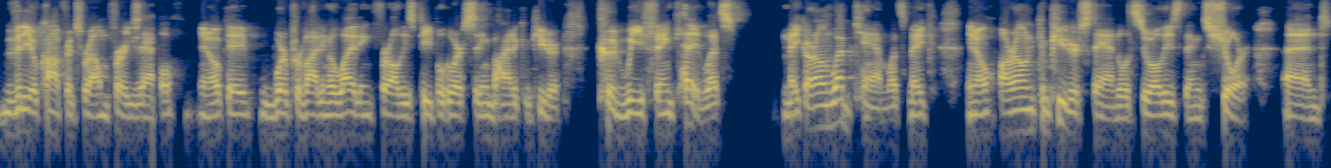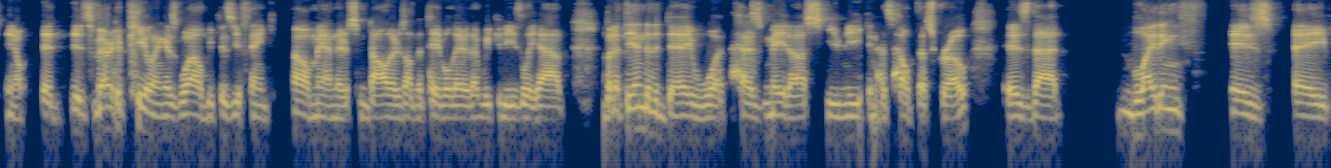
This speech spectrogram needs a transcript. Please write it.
video conference realm, for example, you know, okay, we're providing the lighting for all these people who are sitting behind a computer. Could we think, hey, let's make our own webcam. Let's make you know our own computer stand. Let's do all these things. Sure. And you know it, it's very appealing as well because you think oh man there's some dollars on the table there that we could easily have. But at the end of the day what has made us unique and has helped us grow is that lighting is a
